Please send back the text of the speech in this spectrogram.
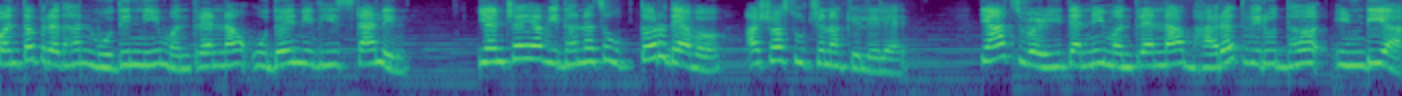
पंतप्रधान मोदींनी मंत्र्यांना उदयनिधी स्टॅलिन यांच्या या विधानाचं उत्तर द्यावं अशा सूचना केलेल्या आहेत. त्याचवेळी त्यांनी मंत्र्यांना भारत विरुद्ध इंडिया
